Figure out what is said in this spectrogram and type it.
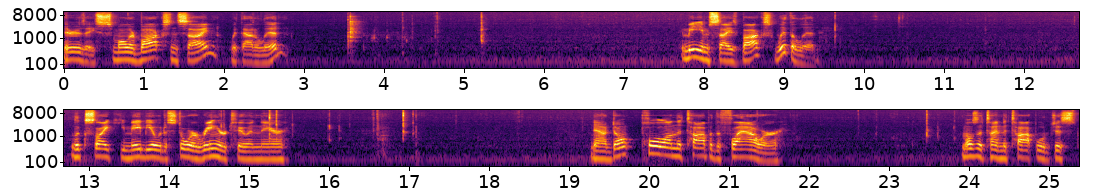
There is a smaller box inside without a lid. A medium-sized box with a lid. Looks like you may be able to store a ring or two in there. Now don't pull on the top of the flower. Most of the time the top will just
